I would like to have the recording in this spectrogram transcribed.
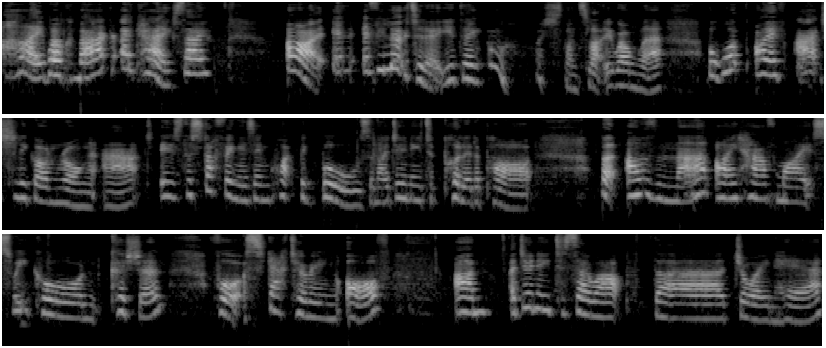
Hi, welcome back. Okay, so, alright, if you looked at it, you'd think, oh, I've just gone slightly wrong there. But what I've actually gone wrong at is the stuffing is in quite big balls and I do need to pull it apart. But other than that, I have my sweet corn cushion for scattering of. Um, I do need to sew up the join here.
